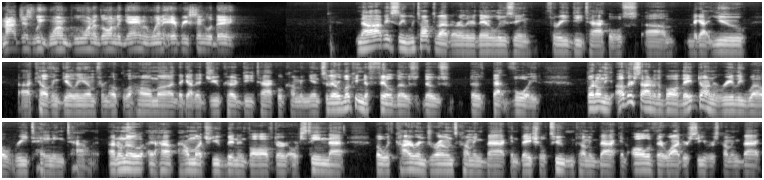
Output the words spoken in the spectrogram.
not just week one. We want to go in the game and win every single day. Now, obviously, we talked about it earlier. They're losing three D tackles. Um, they got you, uh, Kelvin Gilliam from Oklahoma. They got a JUCO D tackle coming in, so they're looking to fill those those those that void. But on the other side of the ball, they've done really well retaining talent. I don't know how, how much you've been involved or, or seen that but with Kyron Drones coming back and Bhayshul Tuten coming back and all of their wide receivers coming back,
